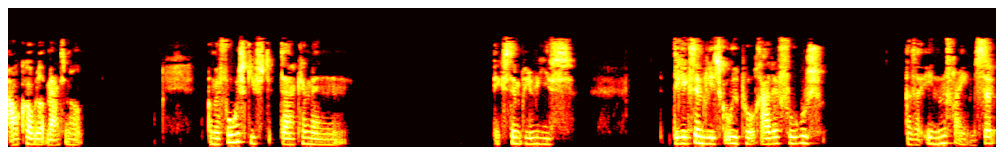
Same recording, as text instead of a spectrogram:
afkoblet opmærksomhed. Og med fokusskift, der kan man eksempelvis, det kan eksempelvis gå ud på rette fokus, altså inden fra en selv,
